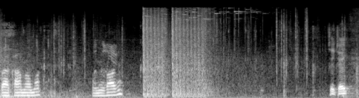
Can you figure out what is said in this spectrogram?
Broke armor on one. One reviving. GG.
